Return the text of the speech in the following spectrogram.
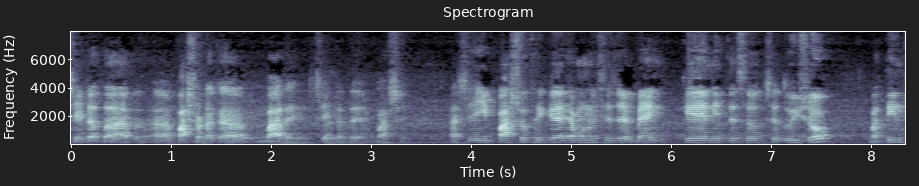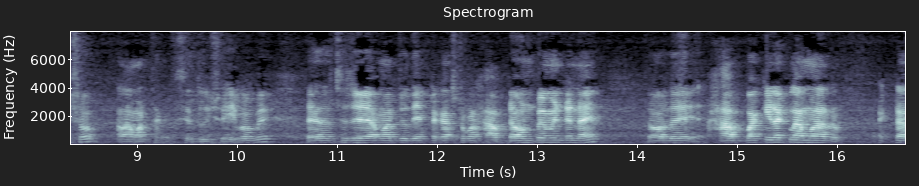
সেটা তার পাঁচশো টাকা বাড়ে সেটাতে মাসে। আর সেই পাঁচশো থেকে এমন হয়েছে যে ব্যাংকে নিতেছে হচ্ছে দুইশো বা তিনশো আর আমার থাকতেছে দুইশো। এইভাবে দেখা যাচ্ছে যে আমার যদি একটা কাস্টমার হাফ ডাউন পেমেন্টে নেয় তাহলে হাফ বাকি রাখলে আমার একটা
